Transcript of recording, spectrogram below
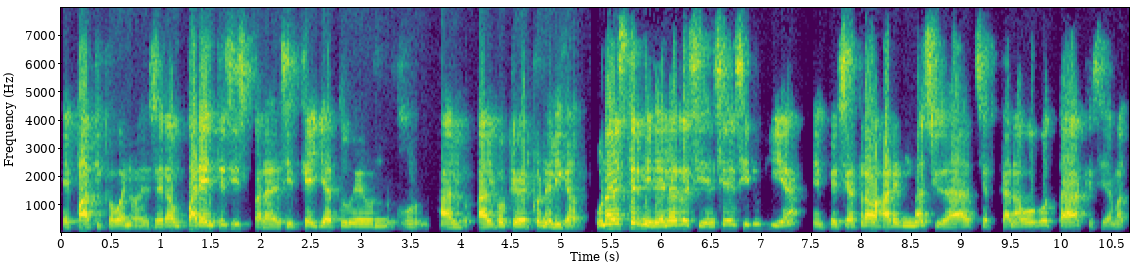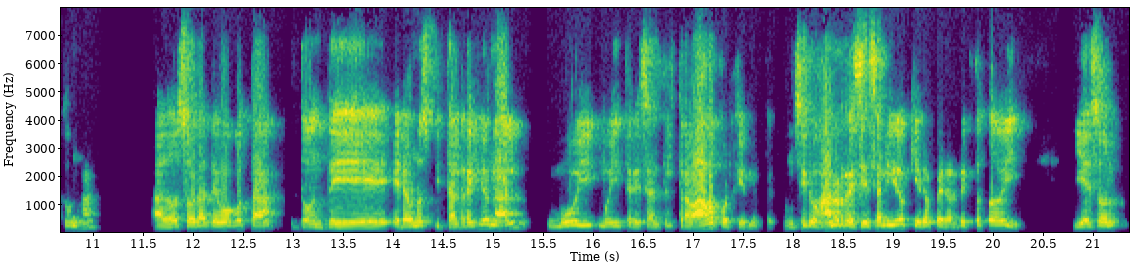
hepático. Bueno, ese era un paréntesis para decir que ya tuve un, algo, algo, que ver con el hígado. Una vez terminé la residencia de cirugía, empecé a trabajar en una ciudad cercana a Bogotá que se llama Tunja. a dos horas de Bogotá, donde era un hospital regional, muy, muy interesante el trabajo, porque un cirujano recién salido quiere operar de todo y, y eso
